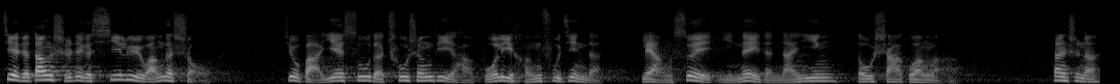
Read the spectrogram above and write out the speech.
借着当时这个希律王的手，就把耶稣的出生地哈伯利恒附近的两岁以内的男婴都杀光了哈。但是呢，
